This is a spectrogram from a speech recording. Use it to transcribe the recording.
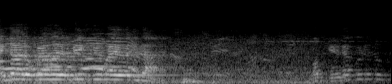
एका रुपयामध्ये पीक विमा योजना. मग गेल्या कुठे तुमच्या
